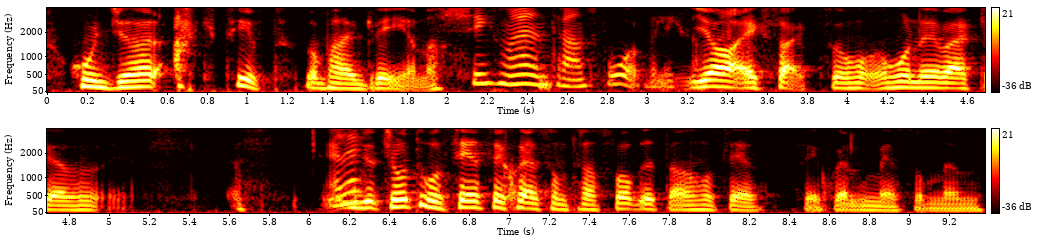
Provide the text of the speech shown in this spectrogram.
hon gör aktivt de här grejerna. Shit, hon är en transfob liksom. Ja exakt, så hon, hon är verkligen Eller? Jag tror inte hon ser sig själv som transfob utan hon ser sig själv mer som en,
